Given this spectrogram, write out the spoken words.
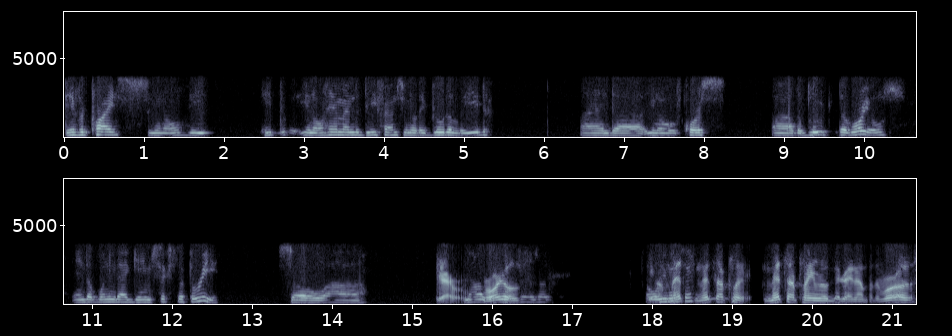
David Price, you know, he he you know him and the defense you know they blew the lead and uh you know of course uh the blue the royals end up winning that game six to three so uh yeah royals you oh, know, Mets Mets are playing Mets are playing real good right now, but the Royals,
